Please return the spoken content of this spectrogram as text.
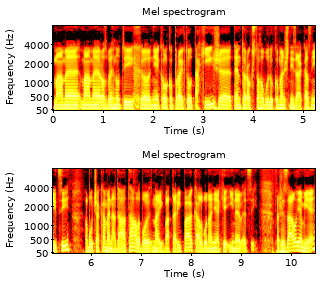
Máme, máme rozbehnutých e, niekoľko projektov takých, že tento rok z toho budú komerční zákazníci a buď čakáme na dáta, alebo na ich battery pack, alebo na nejaké iné veci. Takže záujem je,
